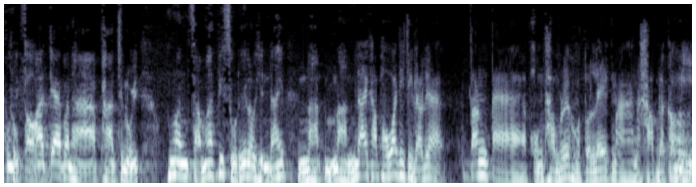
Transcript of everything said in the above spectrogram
คุณถูกต้องสามารถแก้ปัญหาผ่านฉลุย มันสามารถพิสูจน์ให้เราเห็นได้นานนาน ได้ครับ เพราะว่าจริงๆแล้วเนี่ยตั้งแต่ผมทำเรื่องของตัวเลขมานะครับ แล้วก็อ่ามีมี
